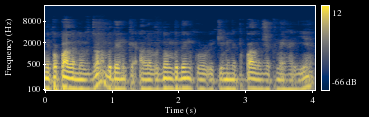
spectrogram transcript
не попали ми в два будинки, але в одному будинку, в який ми не попали, вже книга є.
